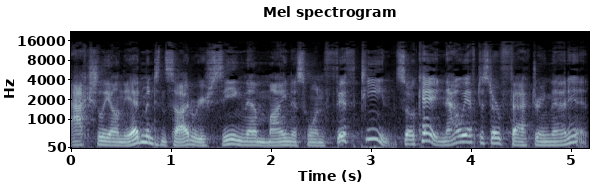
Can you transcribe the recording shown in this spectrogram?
actually on the Edmonton side where you're seeing them minus 115. So, okay, now we have to start factoring that in.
